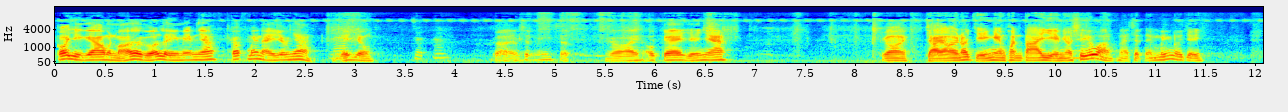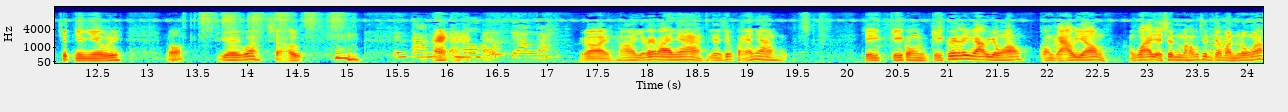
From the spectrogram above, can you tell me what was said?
Có gì rau mình mở ra rửa liền em nha. Cất mấy này vô nha. Để dùng. Rồi em xin miếng xịt. Rồi ok vậy nha rồi trời ơi nói chuyện em khoanh tay gì em nhỏ xíu à. Này xịt em miếng nữa chị. Xịt nhiều nhiều đi. Đó ghê quá sợ. Yên tâm À. em mua hũ hết trơn à. Rồi thôi vậy bye bye nha. Về sức khỏe nha. Chị chị còn chị có lấy rau dùng không? Còn gạo gì không? Hôm qua giờ xin mà không xin cho mình luôn á.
